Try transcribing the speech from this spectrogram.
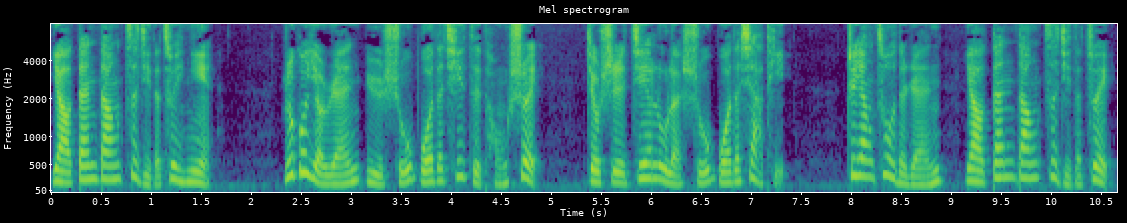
要担当自己的罪孽。如果有人与叔伯的妻子同睡，就是揭露了叔伯的下体，这样做的人要担当自己的罪，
